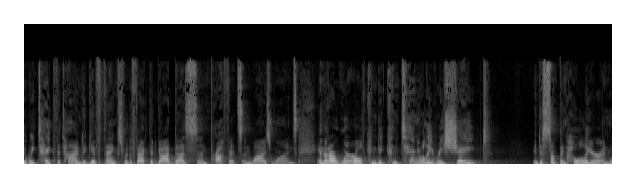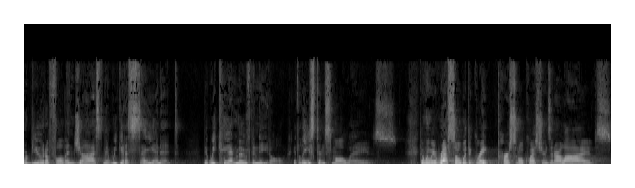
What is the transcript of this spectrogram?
that we take the time to give thanks for the fact that God does send prophets and wise ones, and that our world can be continually reshaped into something holier and more beautiful and just, and that we get a say in it, that we can move the needle, at least in small ways. That when we wrestle with the great personal questions in our lives,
